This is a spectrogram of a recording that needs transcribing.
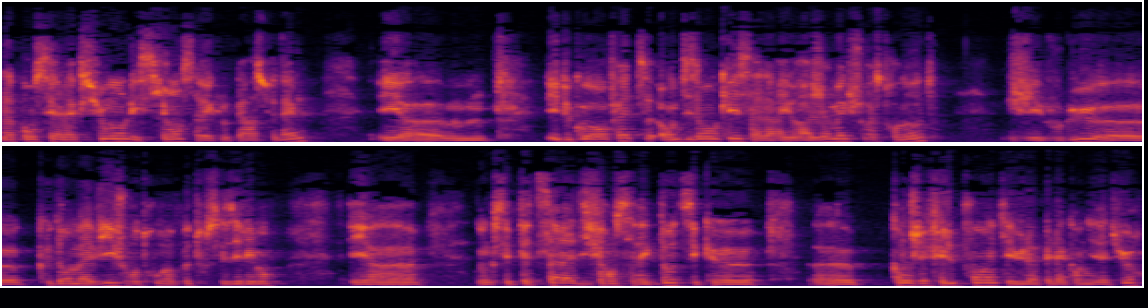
la pensée à l'action, les sciences avec l'opérationnel. Et, euh, et du coup, en fait, en me disant, ok, ça n'arrivera jamais que je sois astronaute, j'ai voulu euh, que dans ma vie, je retrouve un peu tous ces éléments. Et euh, donc c'est peut-être ça la différence avec d'autres, c'est que euh, quand j'ai fait le point qu'il y a eu l'appel à candidature,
